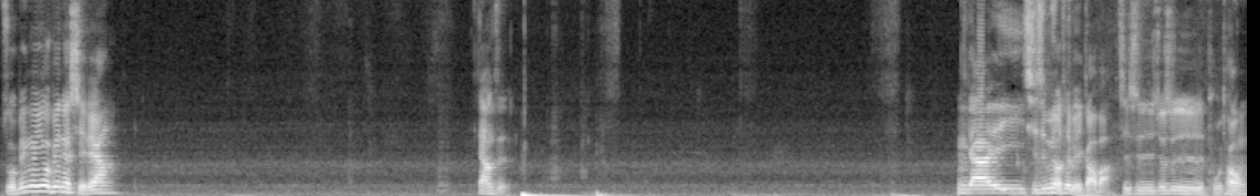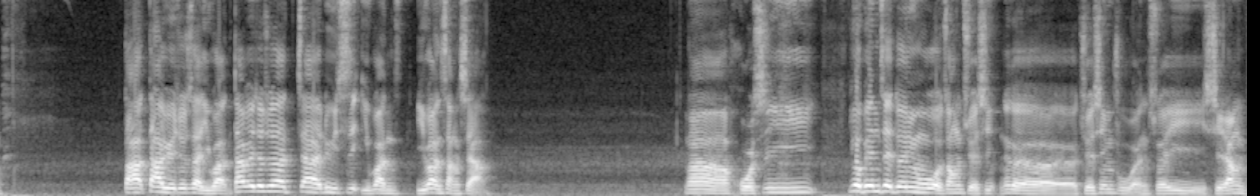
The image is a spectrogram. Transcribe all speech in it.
左边跟右边的血量，这样子。应该其实没有特别高吧，其实就是普通，大大约就是在一万，大约就是在在绿是一万一万上下。那火蜥右边这队，因为我装决心那个决心符文，所以血量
